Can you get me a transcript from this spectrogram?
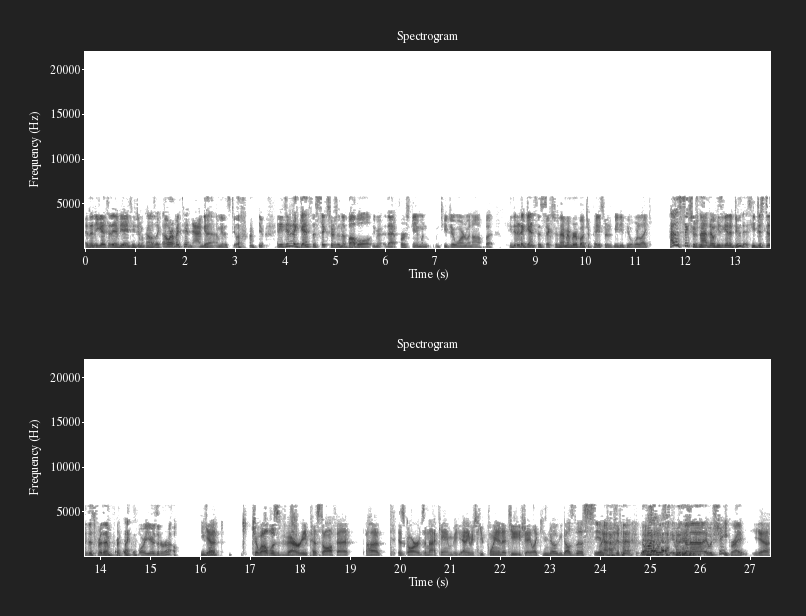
And then you get to the NBA and TJ McConnell's like, oh, we're up by ten. Nah, I'm gonna I'm gonna steal it from you. And he did it against the Sixers in the bubble that first game when when TJ Warren went off, but he did it against the Sixers. And I remember a bunch of Pacers media people were like, how do the Sixers not know he's gonna do this? He just did this for them for like four years in a row. He's yeah, like, Joel was very pissed off at uh his guards in that game, and he was he pointed at TJ like, you know, he does this. Yeah. Like, he did- it was it was uh, it was Shake, right? yeah.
